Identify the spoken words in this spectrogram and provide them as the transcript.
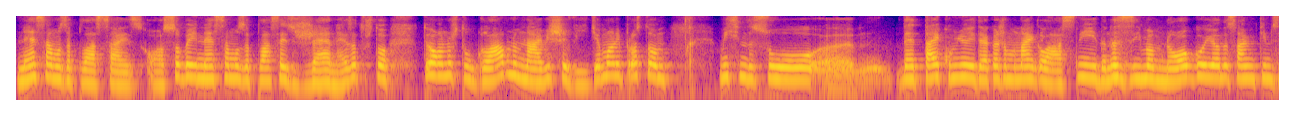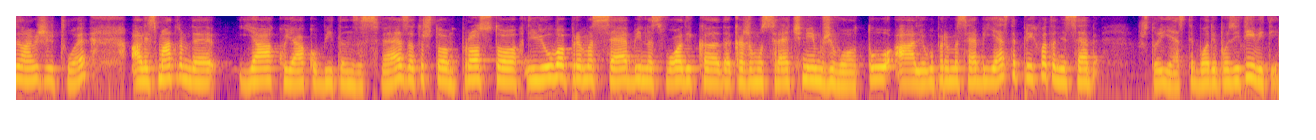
ne samo za plus size osobe i ne samo za plus size žene, zato što to je ono što uglavnom najviše vidimo, ali prosto mislim da su, eh, da je taj community, da kažemo, najglasniji, da nas ima mnogo i onda samim tim se najviše čuje, ali smatram da je jako, jako bitan za sve, zato što prosto ljubav prema sebi nas vodi ka, da kažemo, srećnijem životu, a ljubav prema sebi jeste prihvatanje sebe što jeste body positivity.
